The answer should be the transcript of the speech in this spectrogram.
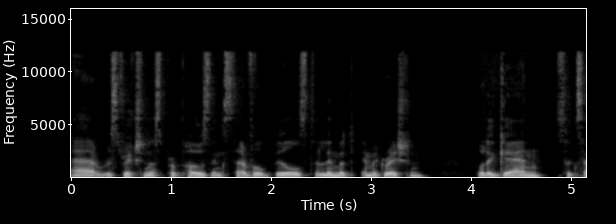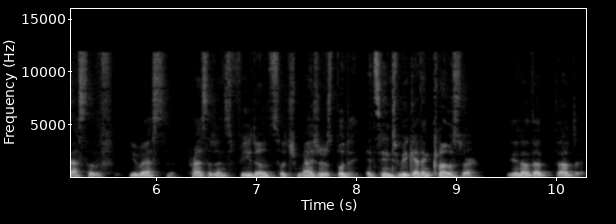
uh, restrictionists proposing several bills to limit immigration. But again, successive US presidents vetoed such measures, but it seemed to be getting closer you know that that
